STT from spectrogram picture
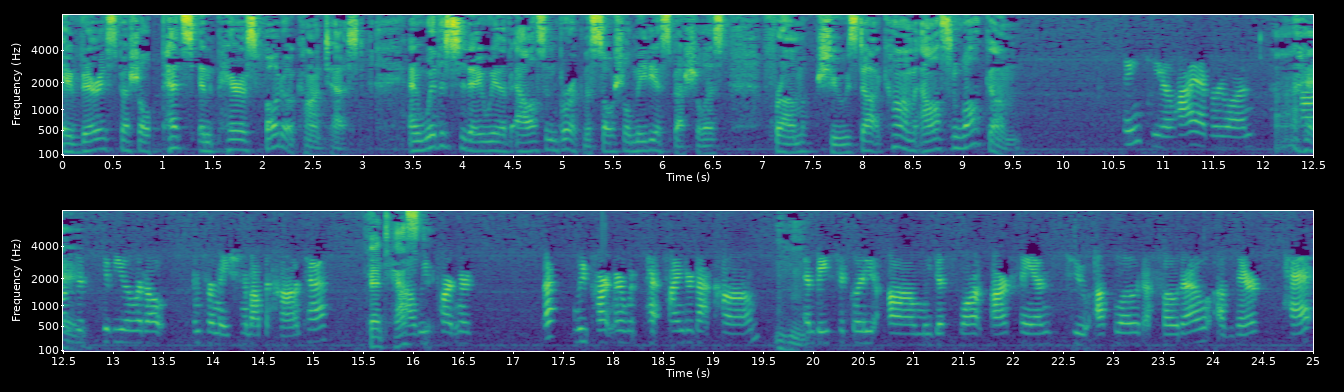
a very special Pets in Pairs photo contest. And with us today, we have Allison Burke, the social media specialist from Shoes.com. Allison, welcome. Thank you. Hi, everyone. Hi. Um, just give you a little information about the contest. Uh, we partnered. Uh, we partner with PetFinder.com, Mhm. and basically, um, we just want our fans to upload a photo of their pet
